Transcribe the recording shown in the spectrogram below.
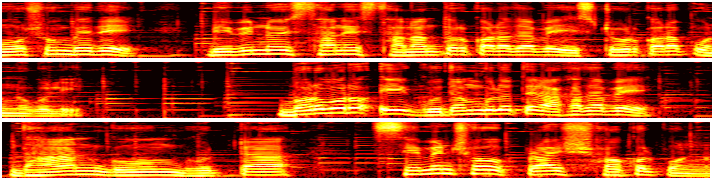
মৌসুম ভেদে বিভিন্ন স্থানে স্থানান্তর করা যাবে স্টোর করা পণ্যগুলি। বড় বড় এই গুদামগুলোতে রাখা যাবে ধান, গম, ভুট্টা সিমেন্ট সহ প্রায় সকল পণ্য।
